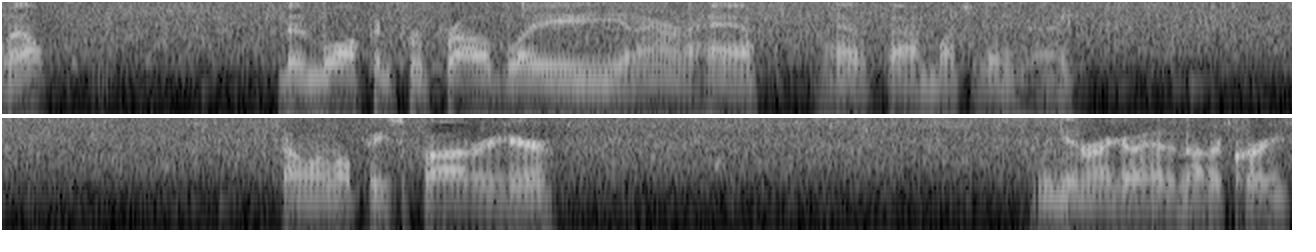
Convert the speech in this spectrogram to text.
Well, been walking for probably an hour and a half. I haven't found much of anything. Found one little piece of pottery here. I'm getting ready to go hit another creek.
